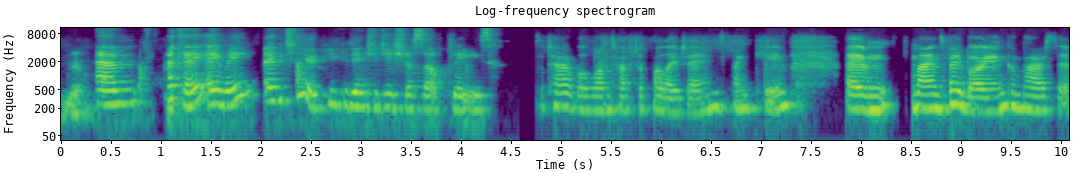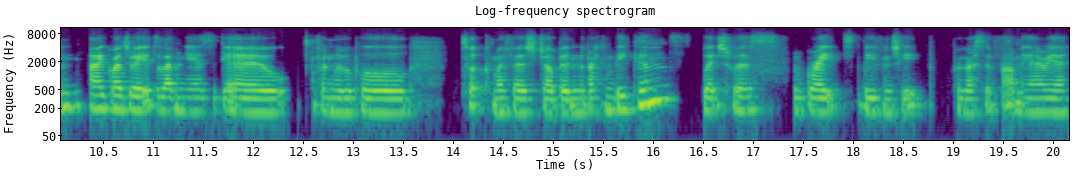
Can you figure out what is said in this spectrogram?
Yeah. Um, okay, Amy, over to you. If you could introduce yourself, please. It's a terrible one to have to follow, James. Thank you. Um, mine's very boring in comparison. I graduated 11 years ago from Liverpool, took my first job in the Brecon Beacons which was a great beef and sheep progressive farming area,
